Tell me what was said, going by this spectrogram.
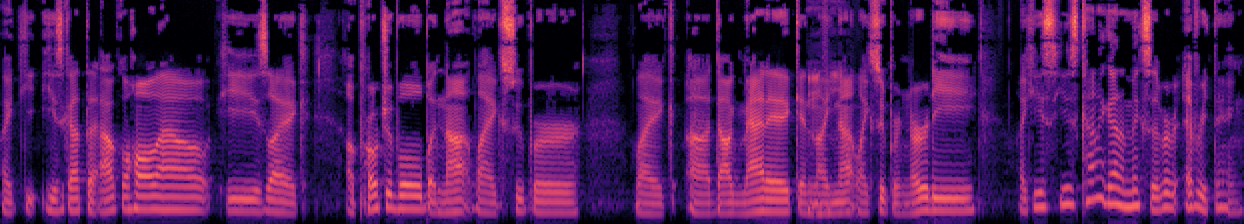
Like he- he's got the alcohol out. He's like approachable, but not like super like uh, dogmatic and like Mhm. not like super nerdy. Like he's he's kind of got a mix of everything.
